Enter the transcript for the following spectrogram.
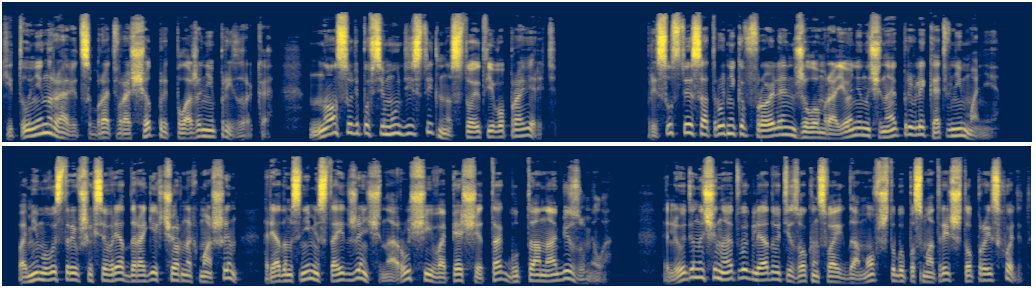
Киту не нравится брать в расчет предположение призрака, но, судя по всему, действительно стоит его проверить. Присутствие сотрудников Фройлен в жилом районе начинает привлекать внимание. Помимо выстроившихся в ряд дорогих черных машин, рядом с ними стоит женщина, орущая и вопящая так, будто она обезумела. Люди начинают выглядывать из окон своих домов, чтобы посмотреть, что происходит.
